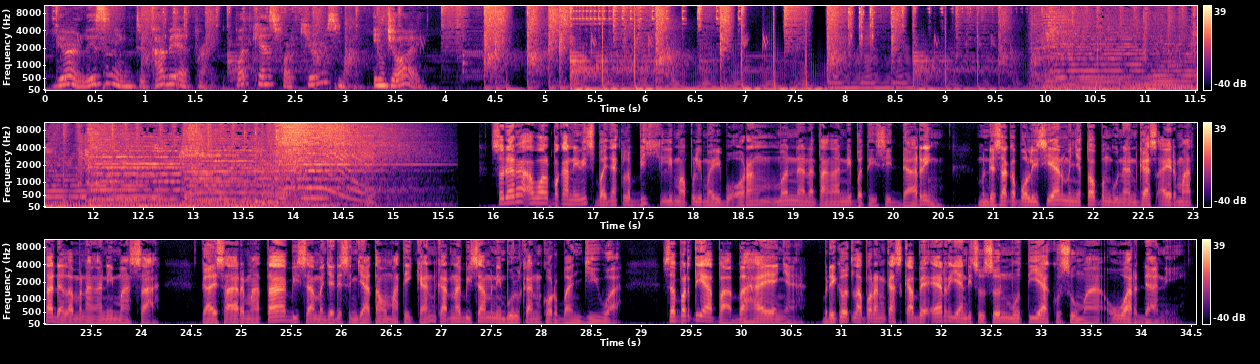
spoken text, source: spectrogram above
You're listening to KBR Pride, podcast for curious mind. Enjoy! Saudara, awal pekan ini sebanyak lebih 55 ribu orang menandatangani petisi daring mendesak kepolisian menyetop penggunaan gas air mata dalam menangani massa. Gas air mata bisa menjadi senjata mematikan karena bisa menimbulkan korban jiwa. Seperti apa bahayanya? Berikut laporan khas KBR yang disusun Mutia Kusuma Wardani.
